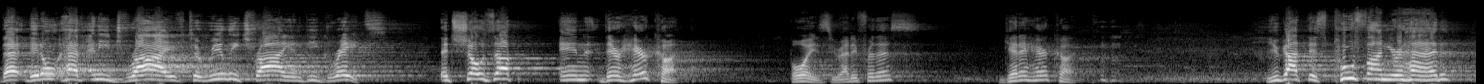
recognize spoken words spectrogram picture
that they don't have any drive to really try and be great. It shows up in their haircut. Boys, you ready for this? Get a haircut. You got this poof on your head,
